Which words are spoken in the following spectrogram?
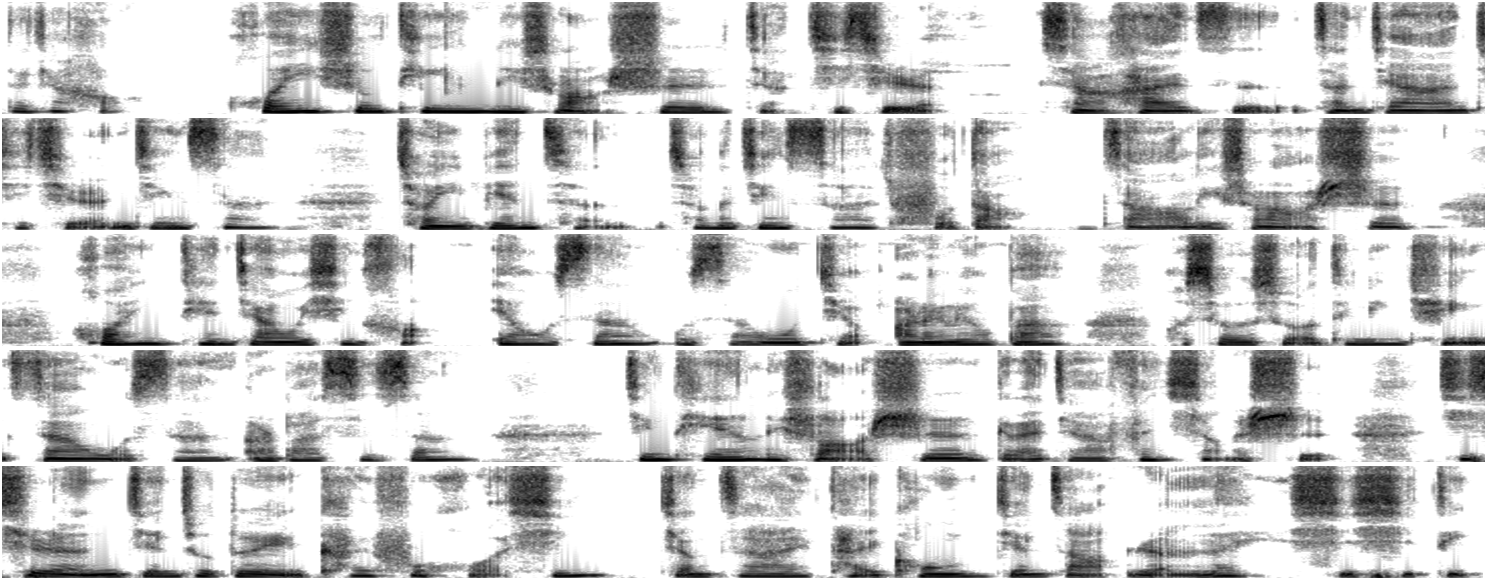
大家好，欢迎收听历史老师讲机器人。想孩子参加机器人竞赛、创意编程、创客竞赛辅导，找历史老师。欢迎添加微信号幺五三五三五九二零六八，或搜索钉钉群三五三二八四三。今天历史老师给大家分享的是：机器人建筑队开赴火星，将在太空建造人类栖息地。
